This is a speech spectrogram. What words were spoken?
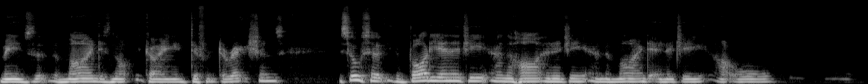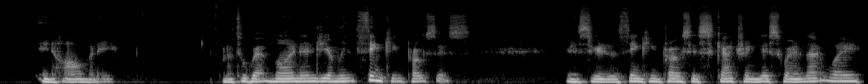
means that the mind is not going in different directions it's also the body energy and the heart energy and the mind energy are all in harmony. When I talk about mind energy, I mean thinking process. Of the thinking process scattering this way and that way,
